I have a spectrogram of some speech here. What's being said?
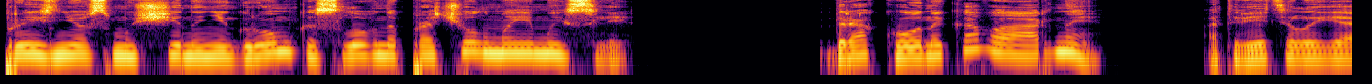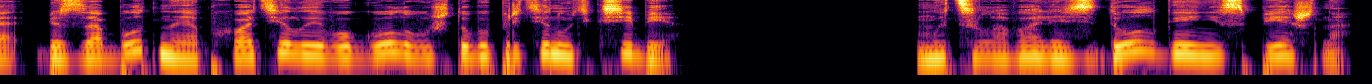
произнес мужчина негромко, словно прочел мои мысли. Драконы коварны, ответила я беззаботно и обхватила его голову, чтобы притянуть к себе. Мы целовались долго и неспешно,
